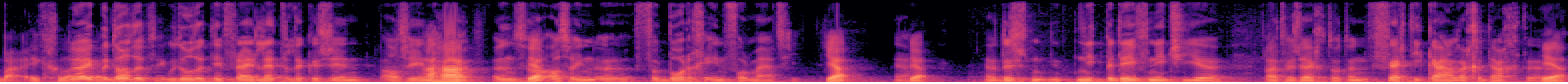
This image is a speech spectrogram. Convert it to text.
maar ik, geloof, nou, ik, bedoel het, ik bedoel het in vrij letterlijke zin, als in, Aha, een, ja. als in verborgen informatie. Ja, ja. ja. dus niet per definitie, laten we zeggen, tot een verticale gedachte. Ja.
